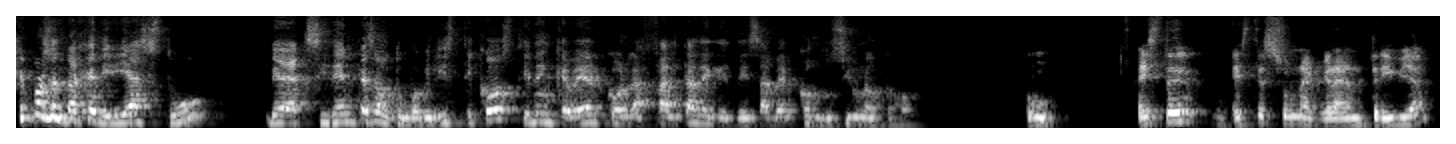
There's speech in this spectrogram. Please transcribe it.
¿Qué porcentaje dirías tú de accidentes automovilísticos tienen que ver con la falta de, saber conducir un automóvil? Uh, este, este es una gran trivia,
